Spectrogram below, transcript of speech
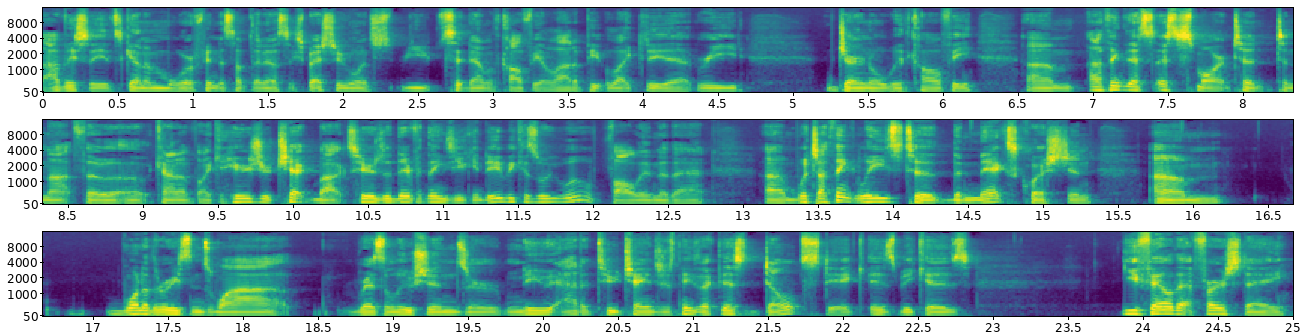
obviously it's going to morph into something else, especially once you sit down with coffee. A lot of people like to do that. Read, journal with coffee. Um, I think that's it's smart to to not throw a kind of like here's your checkbox. Here's the different things you can do because we will fall into that. Um, which I think leads to the next question. Um, one of the reasons why resolutions or new attitude changes, things like this, don't stick is because you fail that first day.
